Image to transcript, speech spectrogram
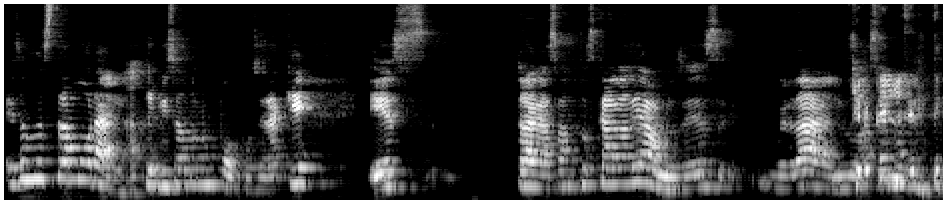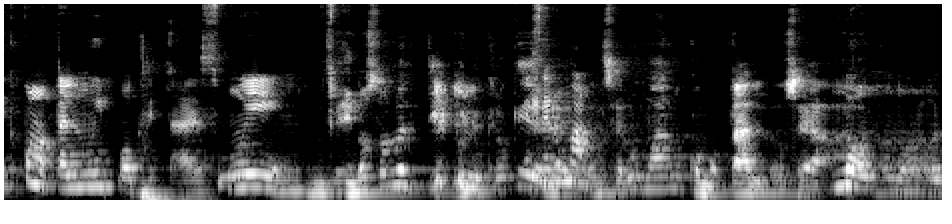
esa es nuestra moral? Aterrizándolo un poco, ¿será que es traga santos, caga diablos? Es ¿verdad? creo que el, tico como tal es muy hipócrita, es muy... Y no solo el tico, yo creo que el, ser, humano. el ser humano como tal, o sea... No, no, no,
